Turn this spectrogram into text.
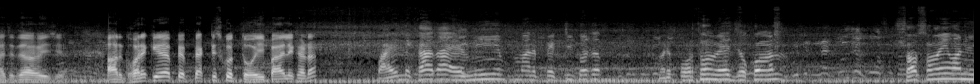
আচ্ছা দেওয়া হয়েছে। আর ঘরে কীভাবে প্র্যাকটিস করতো এই পায়ে লেখাটা? পায়ে লেখাটা এমনি মানে প্র্যাকটিস করা মানে প্রথমে যখন সব সময় মানে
